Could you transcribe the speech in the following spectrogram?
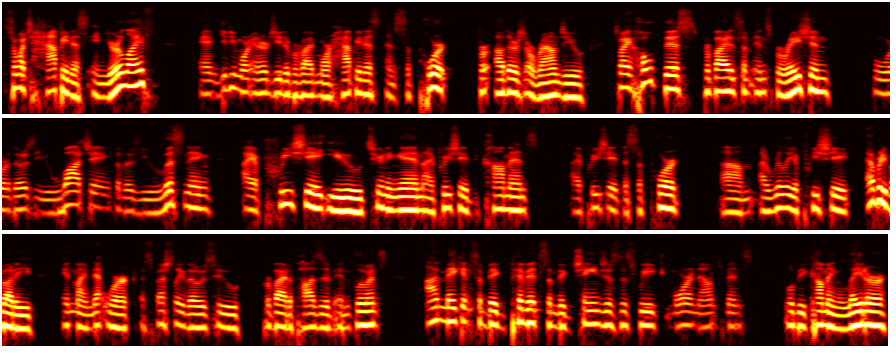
so much happiness in your life, and give you more energy to provide more happiness and support for others around you. So I hope this provided some inspiration for those of you watching, for those of you listening. I appreciate you tuning in. I appreciate the comments. I appreciate the support. Um, I really appreciate everybody in my network, especially those who provide a positive influence. I'm making some big pivots, some big changes this week. More announcements will be coming later.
